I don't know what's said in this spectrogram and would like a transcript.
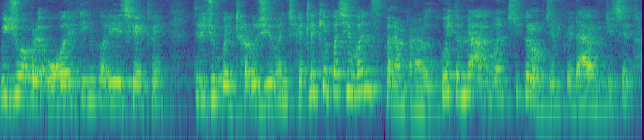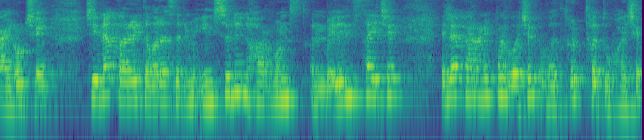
બીજું આપણે ઓવર ઇટિંગ કરીએ છીએ એટલે ત્રીજું બેઠાડું જીવન છે એટલે કે પછી વંશ પરંપરાગત. કોઈ તમને આનુવંશિક રોગ જેમ કે ડાયાબિટીસ છે, થાઇરોઇડ છે, જેના કારણે તમારા શરીરમાં ઇન્સ્યુલિન હોર્મોન્સ અનબેલેન્સ થાય છે. એના કારણે પણ વજન વધઘટ થતું હોય છે.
